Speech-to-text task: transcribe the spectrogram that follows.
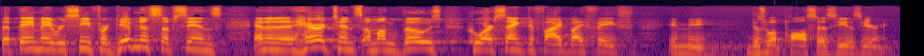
that they may receive forgiveness of sins and an inheritance among those who are sanctified by faith in me. This is what Paul says he is hearing.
